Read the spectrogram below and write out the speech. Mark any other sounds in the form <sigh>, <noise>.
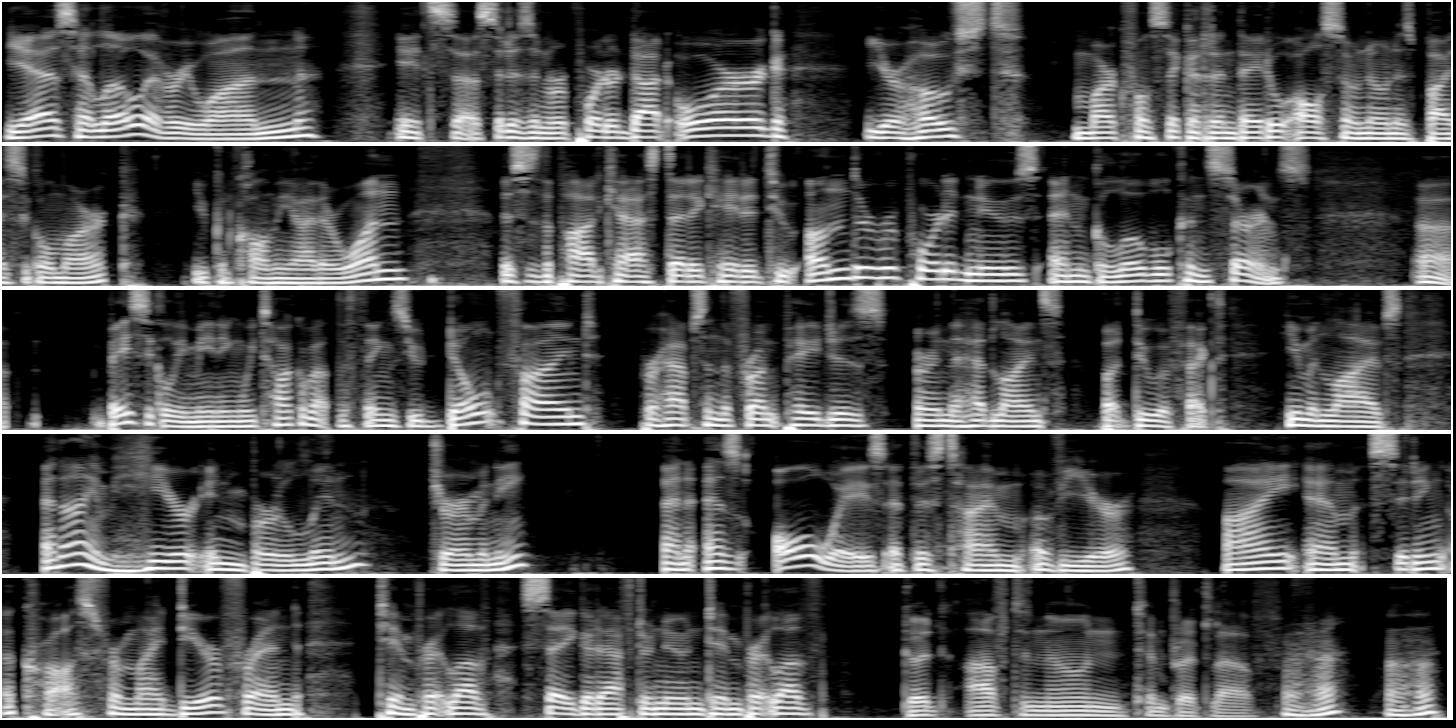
Yes, hello everyone. It's uh, citizenreporter.org. Your host, Mark Fonseca Rendeiro, also known as Bicycle Mark. You can call me either one. This is the podcast dedicated to underreported news and global concerns. Uh, basically, meaning we talk about the things you don't find, perhaps in the front pages or in the headlines, but do affect human lives. And I am here in Berlin, Germany. And as always at this time of year, I am sitting across from my dear friend, Tim Pritlove. Say good afternoon, Tim Pritlove. Good afternoon, Tim Pritlove. Uh huh. Uh huh.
